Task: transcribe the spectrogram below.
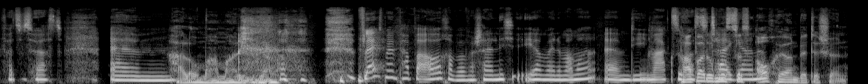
falls du es hörst. Ähm, hallo Mama, Lila. Vielleicht mein Papa auch, aber wahrscheinlich eher meine Mama. Ähm, die mag sowas Papa, du musst gerne. das auch hören, bitteschön.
